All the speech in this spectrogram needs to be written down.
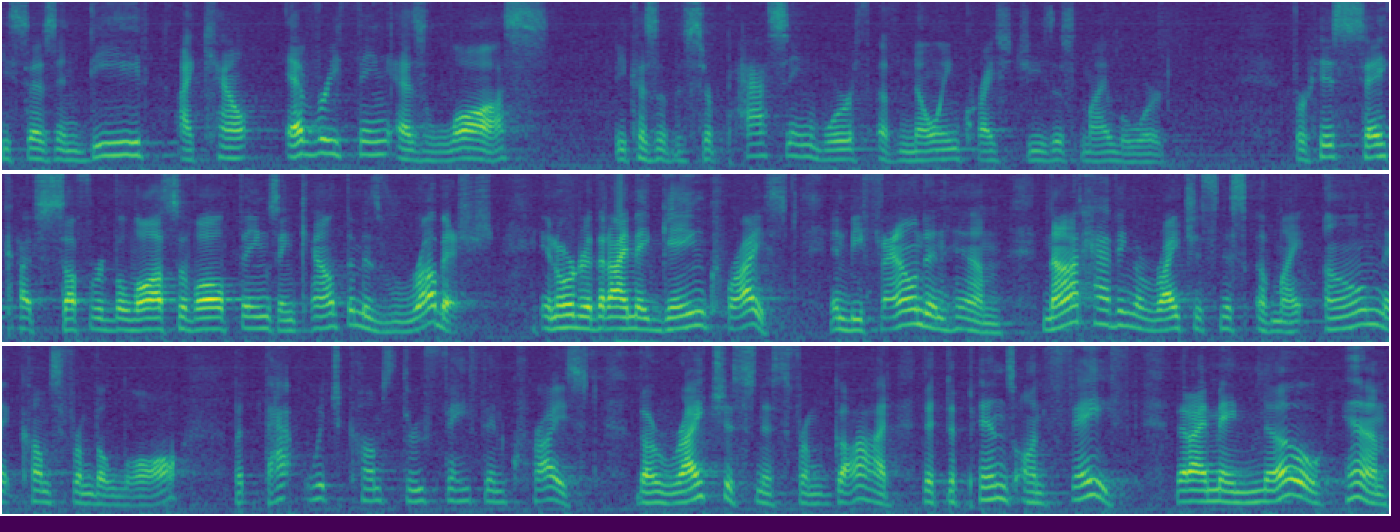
He says, Indeed, I count everything as loss because of the surpassing worth of knowing Christ Jesus my Lord. For his sake, I've suffered the loss of all things and count them as rubbish in order that I may gain Christ and be found in him, not having a righteousness of my own that comes from the law, but that which comes through faith in Christ, the righteousness from God that depends on faith, that I may know him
